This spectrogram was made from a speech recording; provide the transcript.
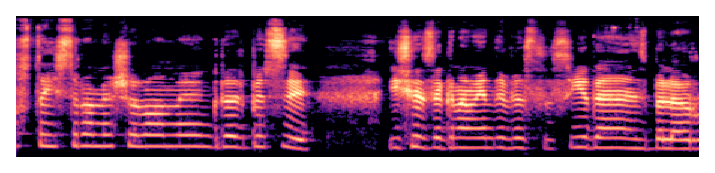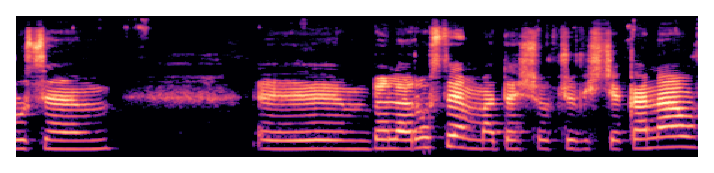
z tej strony szalony gracz Besy. Dzisiaj zagram 1 vs 1 z Belarusem. Belarusem ma też oczywiście kanał,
